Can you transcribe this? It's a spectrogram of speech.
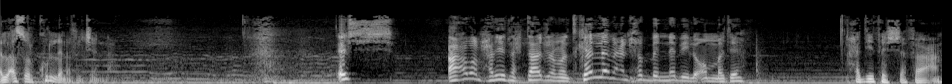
الأصل كلنا في الجنة. إيش أعظم حديث نحتاجه لما نتكلم عن حب النبي لأمته؟ حديث الشفاعة.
